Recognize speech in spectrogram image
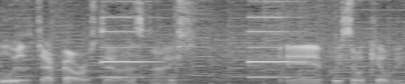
Ooh, the attack power's down. That's nice. And please don't kill me.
